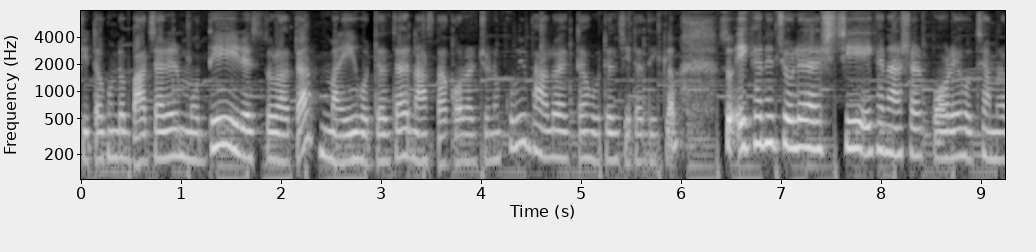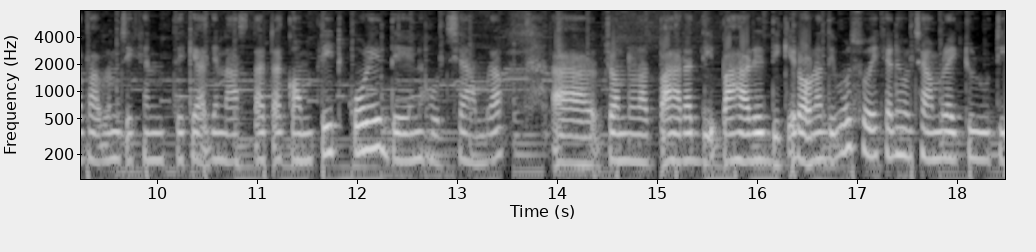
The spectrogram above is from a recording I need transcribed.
সীতাকুণ্ড বাজারের মধ্যে এই রেস্তোরাঁটা মানে এই হোটেলটা নাস্তা করার জন্য। খুবই ভালো একটা হোটেল যেটা দেখলাম। সো এখানে চলে আসছি। এখানে আসার পরে হচ্ছে আমরা ভাবলাম যে এখান থেকে আগে নাস্তাটা কমপ্লিট করে দেন হচ্ছে আমরা চন্দ্রনাথ পাহাড়ার দি, পাহাড়ের দিকে রওনা দিব। সো এখানে হচ্ছে আমরা একটু রুটি,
